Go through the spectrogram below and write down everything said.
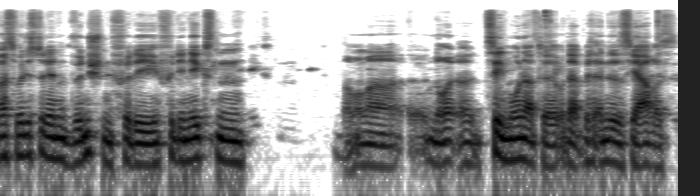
was würdest du denn wünschen für die, für die nächsten, sagen wir mal, neun, äh, zehn Monate oder bis Ende des Jahres?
